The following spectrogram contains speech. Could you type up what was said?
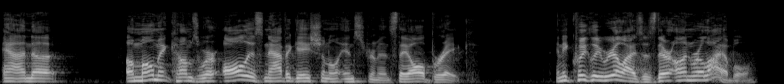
and uh, a moment comes where all his navigational instruments, they all break. And he quickly realizes they're unreliable.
